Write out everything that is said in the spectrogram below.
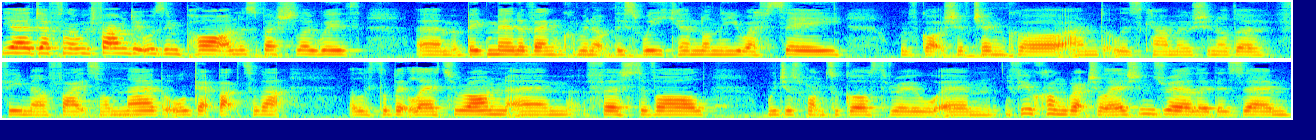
Yeah, definitely. We found it was important, especially with um, a big main event coming up this weekend on the UFC. We've got Shevchenko and Liz Carmouche and other female fights on there, but we'll get back to that a little bit later on. Um, first of all, we just want to go through um, a few congratulations, really. There's um,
